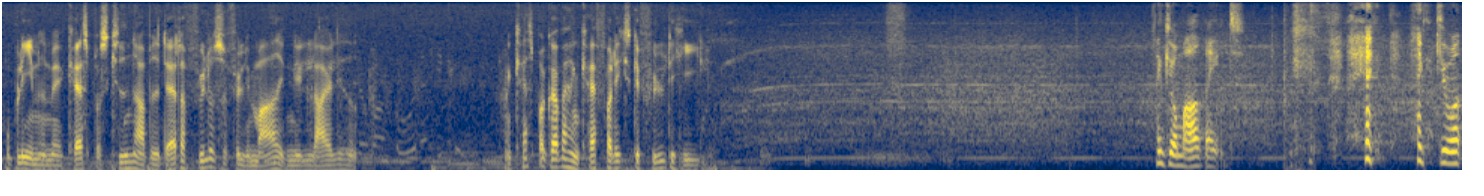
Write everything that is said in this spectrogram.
Problemet med Kaspers kidnappede datter fylder selvfølgelig meget i den lille lejlighed. Men Kasper gør, hvad han kan, for at det ikke skal fylde det hele. Han gjorde meget rent. han gjorde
